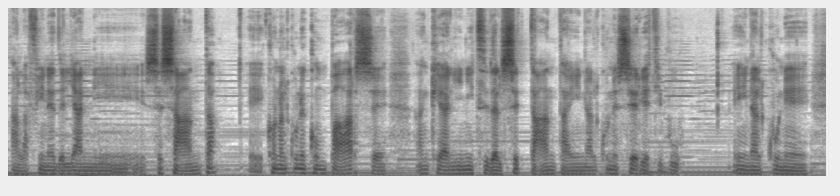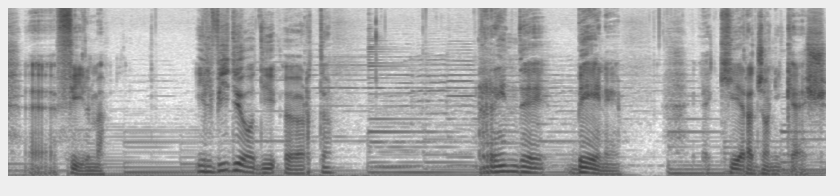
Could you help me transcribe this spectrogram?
alla fine degli anni 60 e con alcune comparse anche agli inizi del 70 in alcune serie tv e in alcuni eh, film. Il video di Earth rende bene eh, chi era Johnny Cash,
